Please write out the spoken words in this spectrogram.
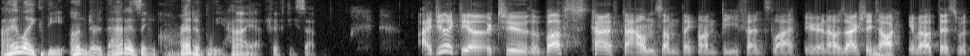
I like the under that is incredibly high at 57 I do like the other two. The Buffs kind of found something on defense last year, and I was actually Mhm. talking about this with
